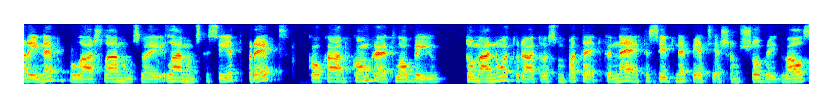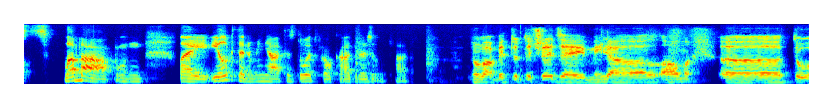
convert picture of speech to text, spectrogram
arī nepopulārs lēmums vai lēmums, kas iet pret kaut kādu konkrētu lobby tomēr noturētos un pateikt, ka nē, tas ir nepieciešams šobrīd valsts labā un lai ilgtermiņā tas dod kaut kādu rezultātu. Nu, labi, bet tu taču redzēji, mīļā Alma, uh, to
